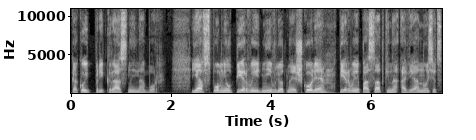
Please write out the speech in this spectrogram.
Какой прекрасный набор. Я вспомнил первые дни в летной школе, первые посадки на авианосец,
